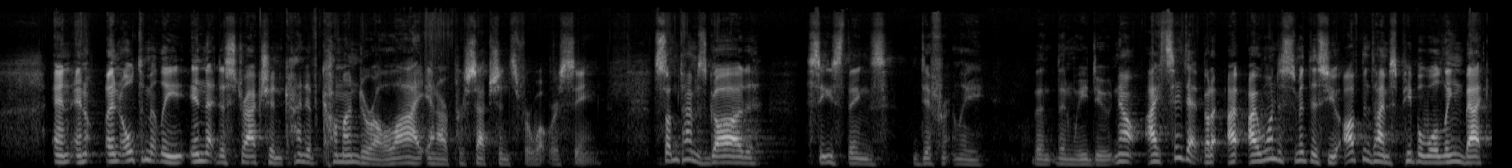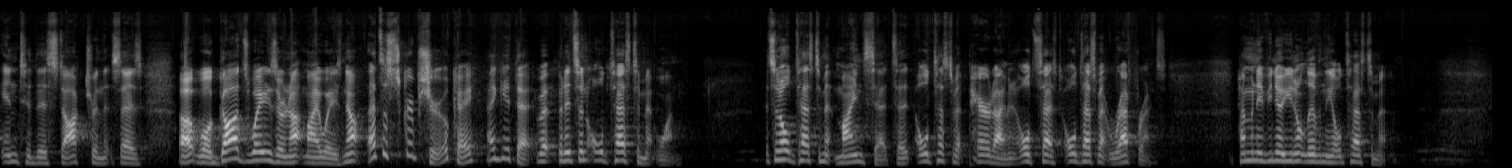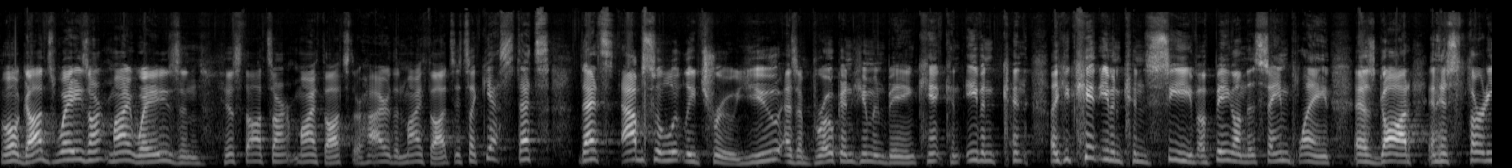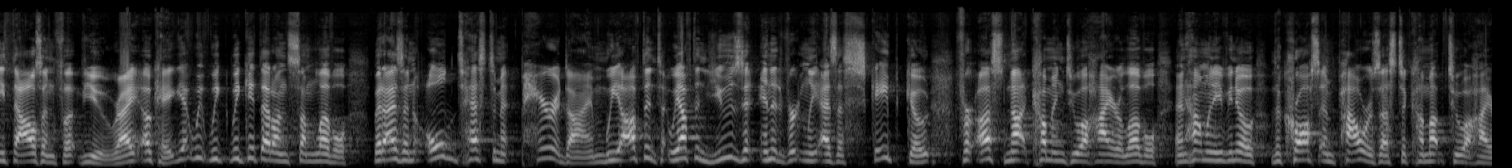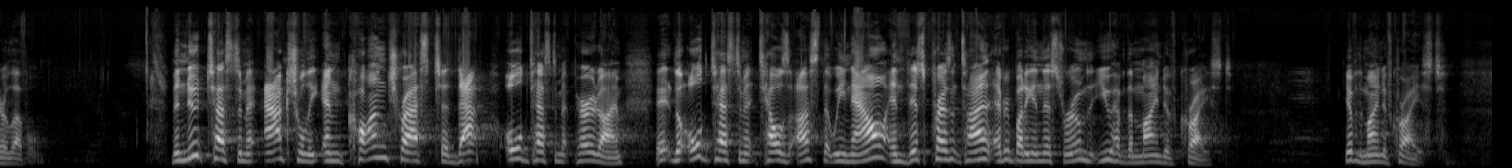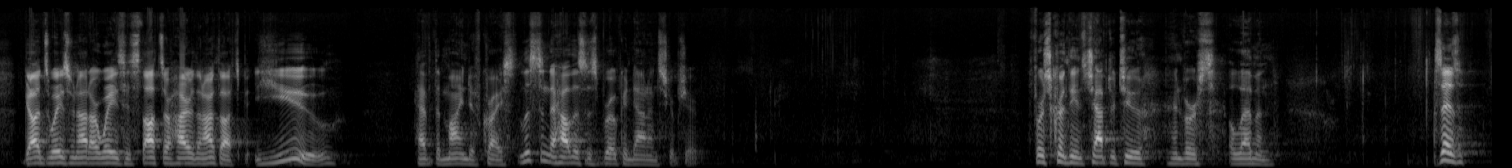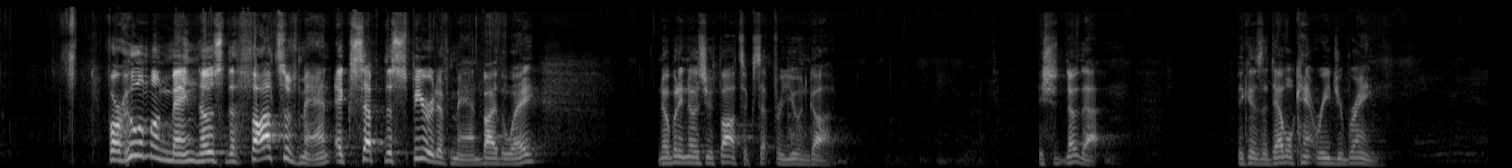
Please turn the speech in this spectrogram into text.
And, and, and ultimately, in that distraction, kind of come under a lie in our perceptions for what we're seeing. Sometimes God sees things differently than, than we do. Now, I say that, but I, I want to submit this to you. Oftentimes, people will lean back into this doctrine that says, uh, well, God's ways are not my ways. Now, that's a scripture. Okay, I get that. But, but it's an Old Testament one. It's an Old Testament mindset, it's an Old Testament paradigm, an Old, Old Testament reference. How many of you know you don't live in the Old Testament? Well, God's ways aren't my ways and his thoughts aren't my thoughts. They're higher than my thoughts. It's like, yes, that's, that's absolutely true. You, as a broken human being, can't con- even, con- like, you can't even conceive of being on the same plane as God and his 30,000 foot view, right? Okay, yeah, we, we, we get that on some level. But as an Old Testament paradigm, we often, we often use it inadvertently as a scapegoat for us not coming to a higher level. And how many of you know the cross empowers us to come up to a higher level. The New Testament actually, in contrast to that Old Testament paradigm, eh, the Old Testament tells us that we now, in this present time, everybody in this room, that you have the mind of Christ. You have the mind of Christ. God's ways are not our ways, his thoughts are higher than our thoughts, but you have the mind of Christ. Listen to how this is broken down in Scripture. 1 Corinthians chapter 2 and verse 11 says, for who among men knows the thoughts of man except the spirit of man, by the way? Nobody knows your thoughts except for you and God. You should know that because the devil can't read your brain.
